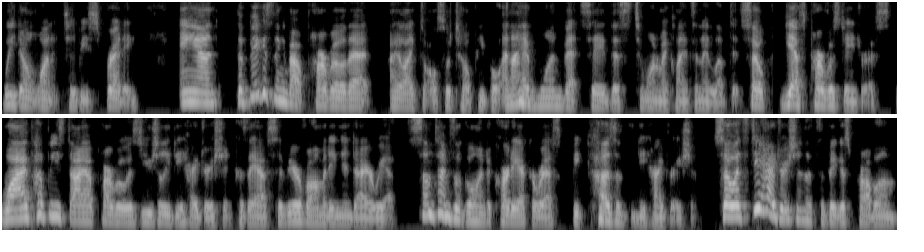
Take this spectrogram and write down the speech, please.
we don't want it to be spreading. And the biggest thing about parvo that I like to also tell people, and I had one vet say this to one of my clients and I loved it. So, yes, parvo is dangerous. Why puppies die of parvo is usually dehydration because they have severe vomiting and diarrhea. Sometimes they'll go into cardiac arrest because of the dehydration. So, it's dehydration that's the biggest problem.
